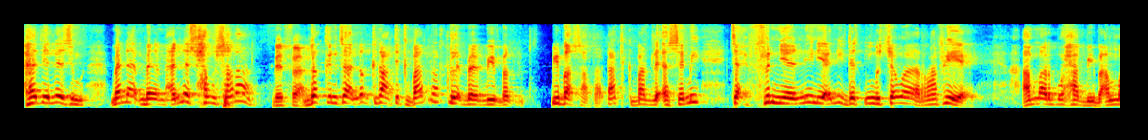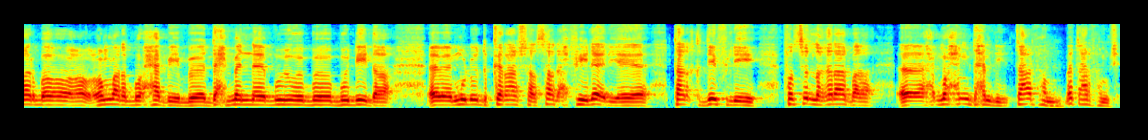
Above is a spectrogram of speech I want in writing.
هذا لازم. ما نا- ما ما عندناش حوصله بالفعل. دوك انت دوك نعطيك بعض ببساطة. نعطيك بعض الأسامي تاع فنانين يعني ذات المستوى الرفيع عمار بو حبيب عمار بو عمر بو حبيب دحمن بو بو- بوديدة آه، مولود كراشة صالح فيلالي آه، طارق ديفلي فصل الغرابة آه، محمد حمدي. تعرفهم؟ ما تعرفهمش.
